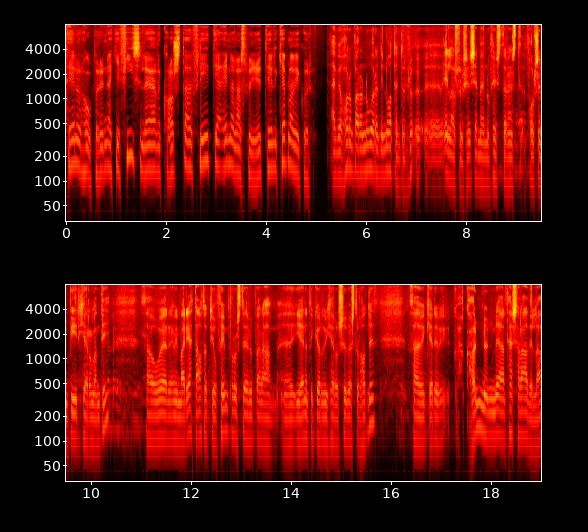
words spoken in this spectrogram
telur hópurinn ekki físlegan kost að flytja einanlandsflugi til Keflavíkur. Ef við horfum bara nú aðrandi notendur einlandsflugsins sem er nú fyrst og reynst fólk sem býr hér á landi þá er, ef ég maður rétt, 85% eru bara í einandagjörðum hér á Suðvesturhóllið. Það hefur gerið könnun meðal þessar aðila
